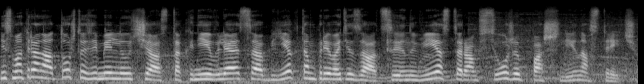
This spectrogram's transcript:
Несмотря на то, что земельный участок не является объектом приватизации, инвесторам все же пошли навстречу.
